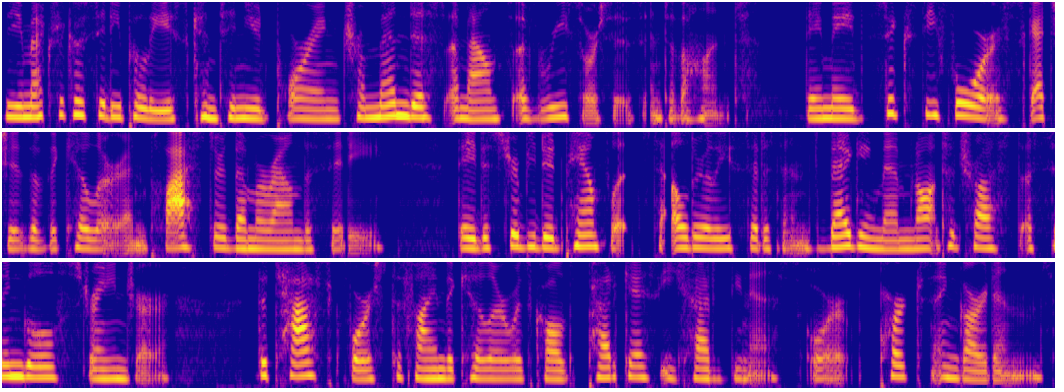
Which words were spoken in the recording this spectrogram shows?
the Mexico City police continued pouring tremendous amounts of resources into the hunt. They made 64 sketches of the killer and plastered them around the city. They distributed pamphlets to elderly citizens, begging them not to trust a single stranger, the task force to find the killer was called Parques y Jardines, or Parks and Gardens,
